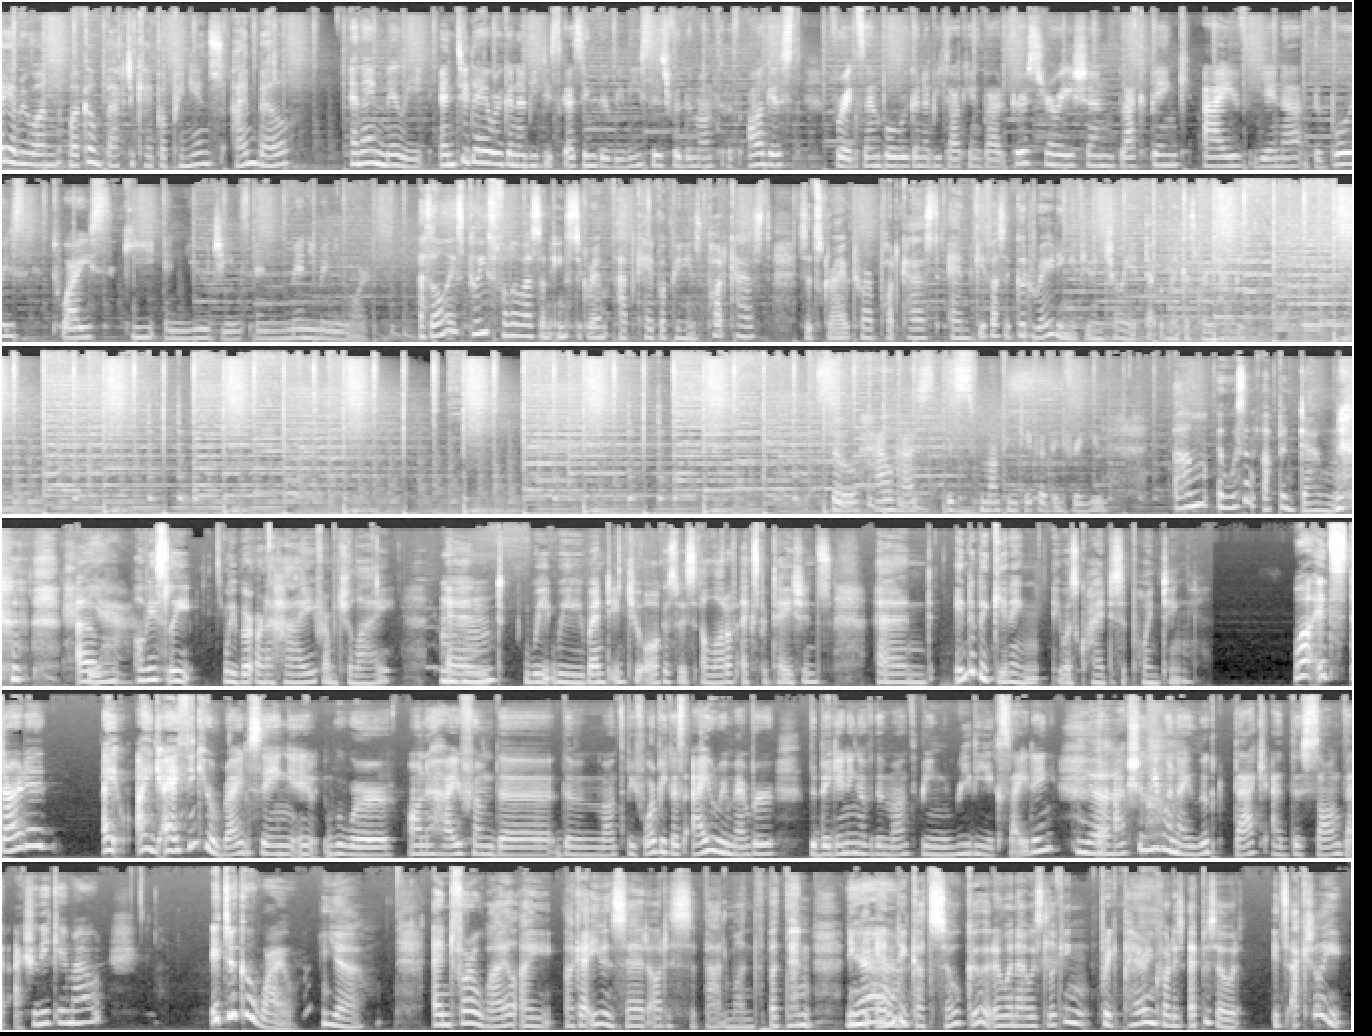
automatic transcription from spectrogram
Hi everyone, welcome back to Pop Opinions. I'm Belle. And I'm Milie, and today we're gonna be discussing the releases for the month of August. For example, we're gonna be talking about Girls' Generation, Blackpink, IVE, Yena, The Boyz, Twice, Key, and New Jeans, and many, many more. As always, please follow us on Instagram at K-Pop Opinions Podcast, subscribe to our podcast, and give us a good rating if you enjoy it. That would make us very happy. So, how has this month in K-pop been for you? Um, it was an up and down. um, Yeah. Obviously, we were on a high from July, and we we went into August with a lot of expectations, and in the beginning, it was quite disappointing. Well, it started. I, I, I think you're right saying it, we were on a high from the the month before because I remember the beginning of the month being really exciting. Yeah. But actually, when I looked back at the song that actually came out, it took a while. Yeah. And for a while, I like I even said, "Oh, this is a bad month," but then in Yeah. the end, it got so good. And when I was looking, preparing for this episode, it's actually,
